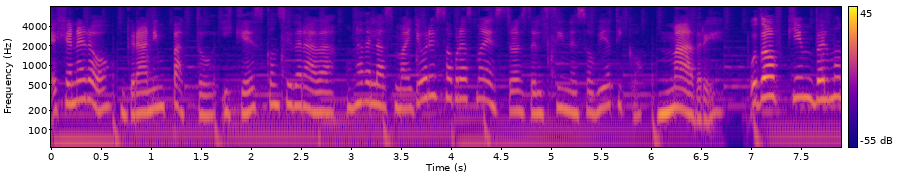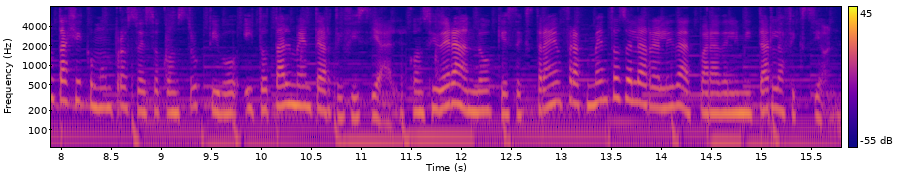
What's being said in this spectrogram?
que generó gran impacto y que es considerada una de las mayores obras maestras del cine soviético. Madre, Pudovkin ve el montaje como un proceso constructivo y totalmente artificial, considerando que se extraen fragmentos de la realidad para delimitar la ficción.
